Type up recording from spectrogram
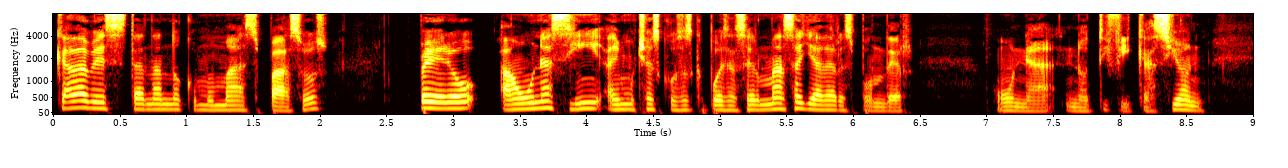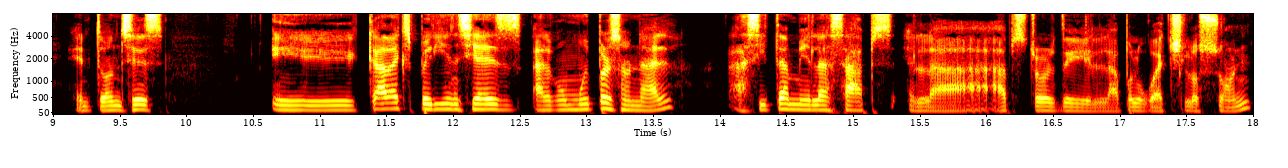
cada vez están dando como más pasos, pero aún así hay muchas cosas que puedes hacer más allá de responder una notificación. Entonces, eh, cada experiencia es algo muy personal. Así también las apps en la App Store del Apple Watch lo son.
